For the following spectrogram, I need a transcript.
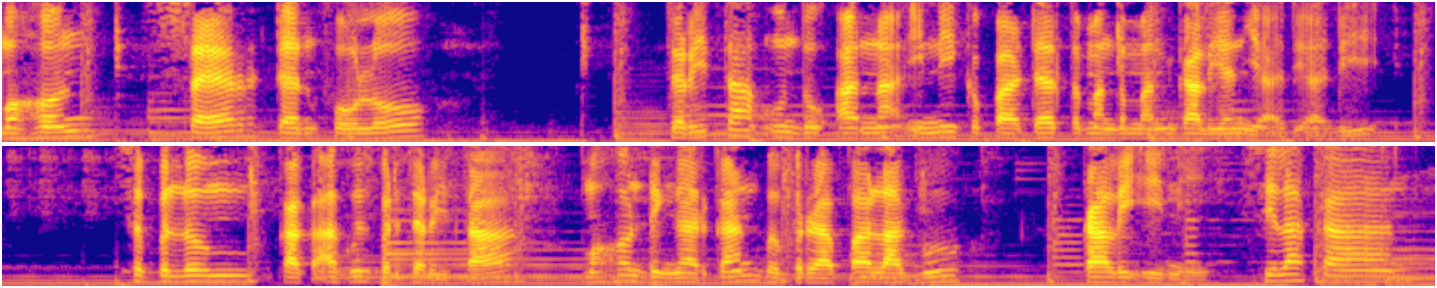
Mohon share dan follow cerita untuk anak ini kepada teman-teman kalian ya adik-adik. Sebelum Kakak Agus bercerita, mohon dengarkan beberapa lagu kali ini. Silakan.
